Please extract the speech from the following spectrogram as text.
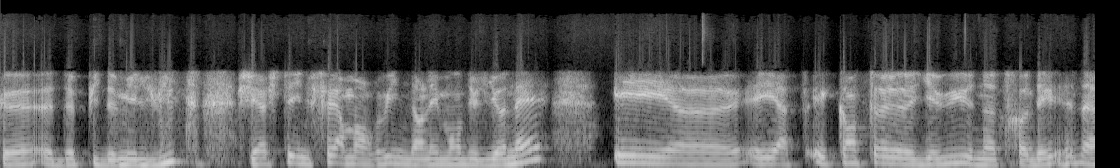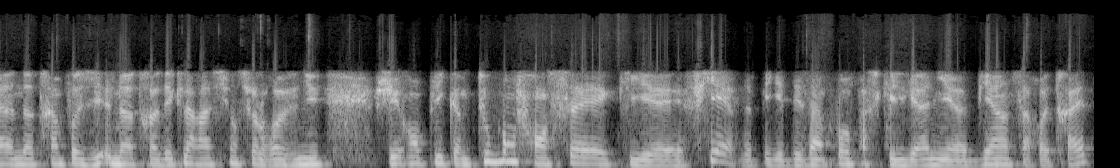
que depuis 2008. J'ai acheté une ferme en ruine dans les monts du Lyonnais. Et, euh, et, et, quand euh, il y a eu notre notre, notre déclaration sur le revenu, j'ai rempli comme tout bon Français qui est fier de payer des impôts parce qu'il gagne bien sa retraite.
